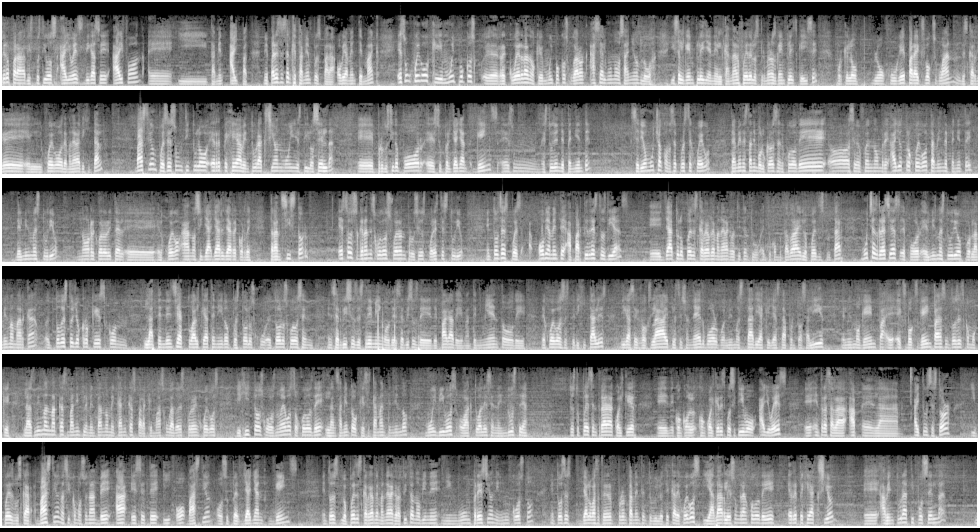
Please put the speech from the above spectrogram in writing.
pero para dispositivos iOS, dígase iPhone eh, y también iPad. Me parece ser que también pues para obviamente Mac. Es un juego que muy pocos eh, recuerdan o que muy pocos jugaron hace algunos años. Lo hice el gameplay en el canal, fue de los primeros gameplays que hice porque lo, lo jugué para Xbox One, descargué el juego de manera digital. Bastion pues es un título RPG aventura acción muy estilo Zelda eh, producido por eh, Super Giant Games, es un estudio independiente. Se dio mucho a conocer por este juego. También están involucrados en el juego de... Oh, se me fue el nombre. Hay otro juego también independiente del mismo estudio. No recuerdo ahorita el, eh, juego. Ah, no, sí, ya, ya, ya recordé. Transistor. Esos grandes juegos fueron producidos por este estudio. Entonces, pues, obviamente, a partir de estos días, ya tú lo puedes descargar de manera gratuita en tu, en tu computadora y lo puedes disfrutar. Muchas gracias eh, por el mismo estudio, por la misma marca. Eh, todo esto yo creo que es con la tendencia actual que ha tenido pues todos los eh, todos los juegos en, en servicios de streaming o de servicios de, de paga de mantenimiento o de, de, juegos este digitales dígase Xbox Live, PlayStation Network o el mismo Stadia que ya está pronto a salir el mismo Game eh, Xbox Game Pass, entonces como que las mismas marcas van implementando mecánicas para que más jugadores prueben juegos viejitos, juegos nuevos o juegos de lanzamiento que se están manteniendo muy vivos o actuales en la industria. Entonces tú puedes entrar a cualquier eh, con, cualquier dispositivo iOS, eh, entras a la, app, la iTunes Store y puedes buscar Bastion, así como suena B-A-S-T-I-O, Bastion o Super Giant Games. Entonces lo puedes descargar de manera gratuita, no viene ningún precio, ningún costo. Entonces ya lo vas a tener prontamente en tu biblioteca de juegos y a darle. Es un gran juego de RPG acción, eh, aventura tipo Zelda.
